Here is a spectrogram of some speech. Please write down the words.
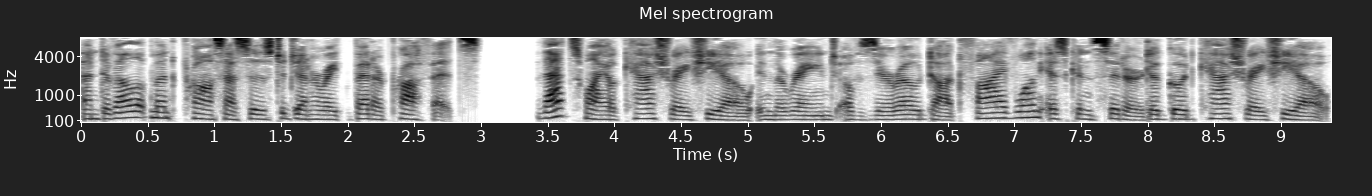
and development processes to generate better profits. That's why a cash ratio in the range of 0.51 is considered a good cash ratio.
